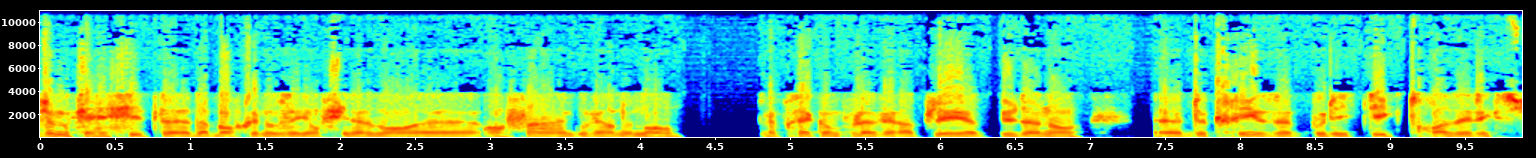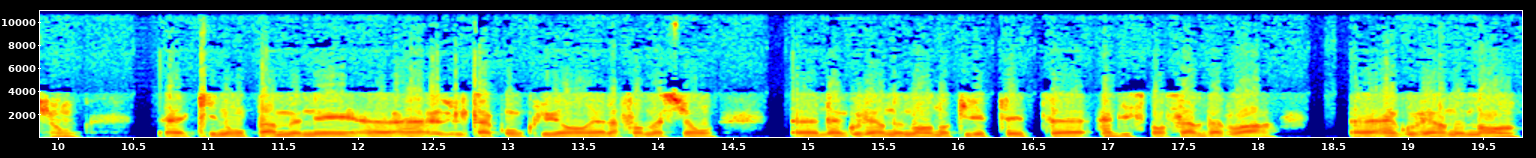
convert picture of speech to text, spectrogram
Je me félicite euh, d'abord que nous ayons finalement euh, enfin un gouvernement. Après, comme vous l'avez rappelé, euh, plus d'un an de crise politique, trois élections qui n'ont pas mené à un résultat concluant et à la formation d'un gouvernement. Donc il était indispensable d'avoir un gouvernement,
